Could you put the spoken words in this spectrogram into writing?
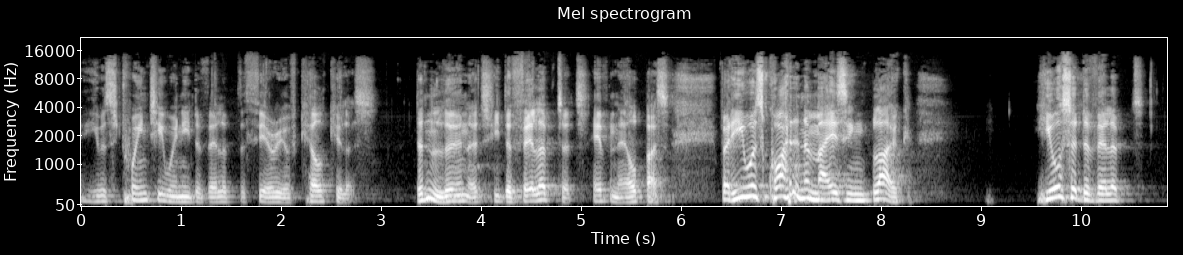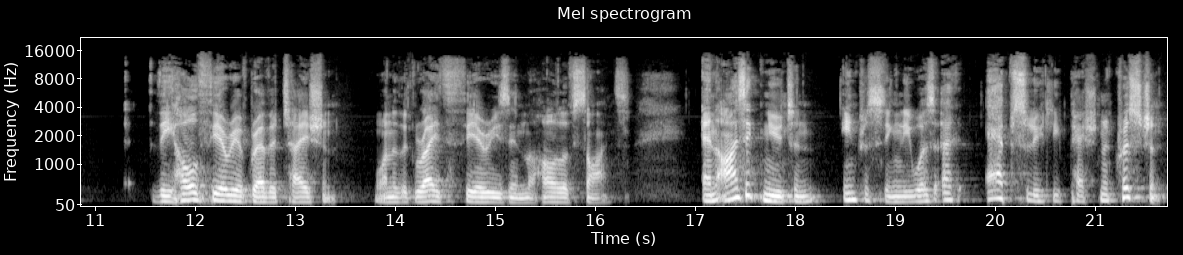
He was 20 when he developed the theory of calculus. Didn't learn it, he developed it. Heaven help us. But he was quite an amazing bloke. He also developed the whole theory of gravitation, one of the great theories in the whole of science. And Isaac Newton, interestingly, was an absolutely passionate Christian.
